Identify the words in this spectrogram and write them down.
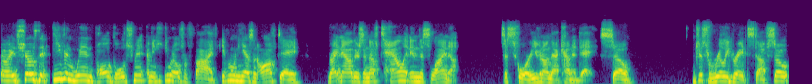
so it shows that even when Paul Goldschmidt, I mean, he went over five, even when he has an off day, right now there's enough talent in this lineup to score even on that kind of day. So just really great stuff. So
